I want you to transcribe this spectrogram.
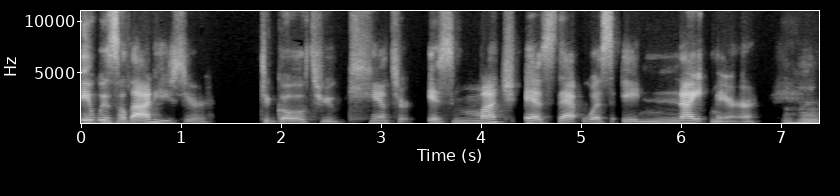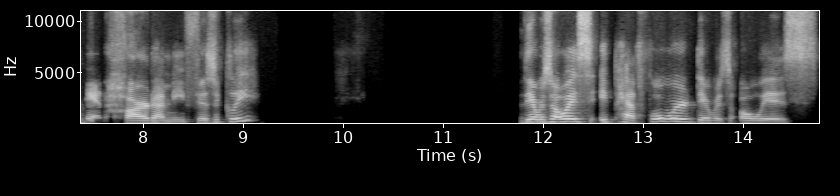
it was a lot easier to go through cancer. As much as that was a nightmare mm-hmm. and hard on me physically, there was always a path forward. There was always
